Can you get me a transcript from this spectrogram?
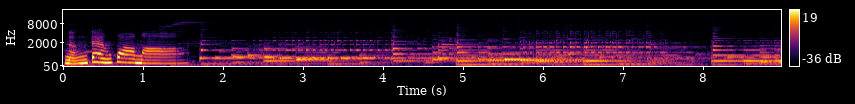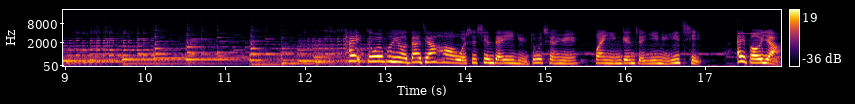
能淡化吗？嗨，各位朋友，大家好，我是现代医女杜成云，欢迎跟着医女一起爱保养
